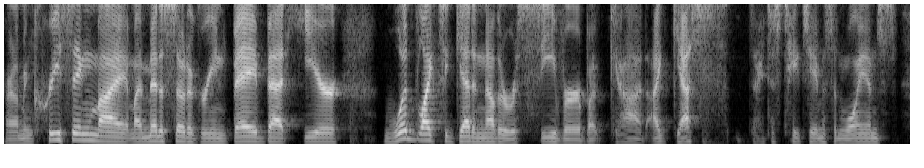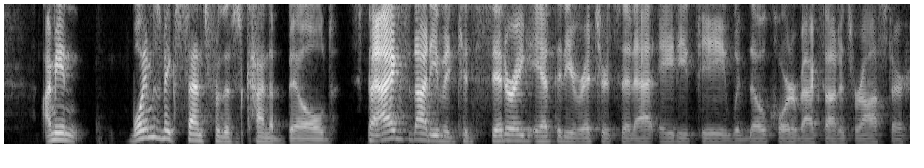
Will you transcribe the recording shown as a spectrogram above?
All right, I'm increasing my my Minnesota Green Bay bet here. Would like to get another receiver, but God, I guess I just take Jameson Williams. I mean, Williams makes sense for this kind of build. Spag's not even considering Anthony Richardson at ADP with no quarterbacks on its roster.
